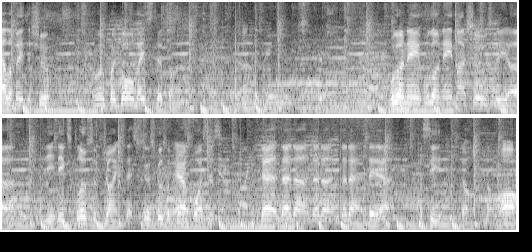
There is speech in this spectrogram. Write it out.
elevate the shoe. And we're gonna put gold lace tips on it. We're gonna name we're gonna name my shoes the uh, the, the exclusive joints, the exclusive Air Forces, the the the the the, the, the, the let's see the, the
